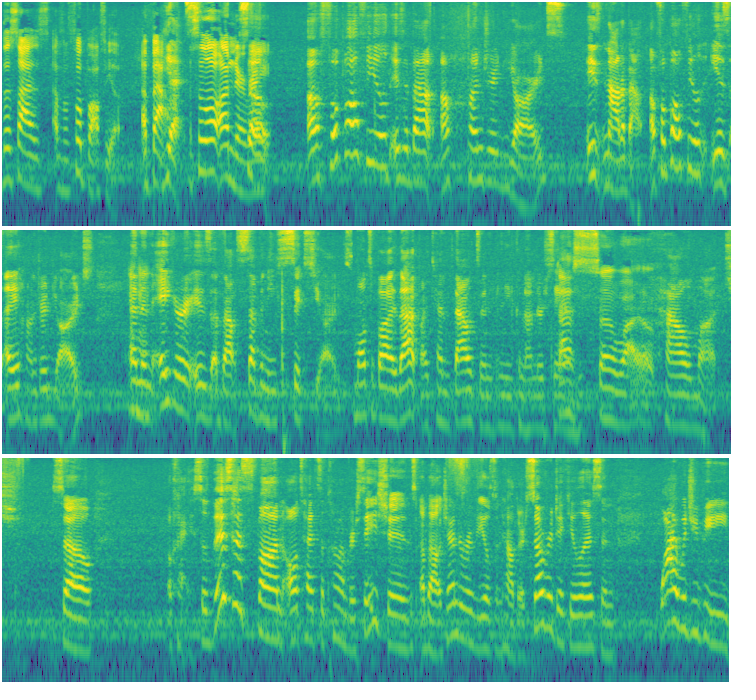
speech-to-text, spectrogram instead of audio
the size of a football field. About. Yes. It's a little under, So, right? a football field is about a hundred yards. Is not about a football field is a hundred yards, and Mhm. an acre is about seventy six yards. Multiply that by ten thousand, and you can understand That's so wild. how much. So, okay, so this has spawned all types of conversations about gender reveals and how they're so ridiculous and why would you be,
